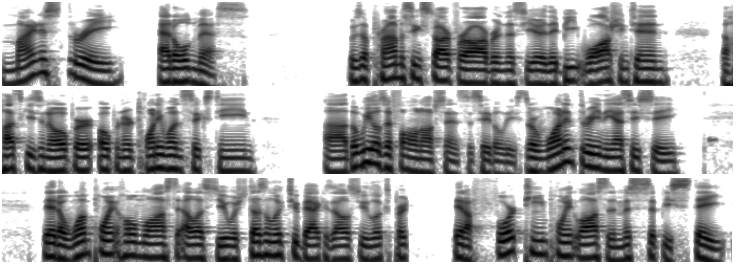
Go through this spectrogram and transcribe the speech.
minus three at Ole Miss. It was a promising start for Auburn this year. They beat Washington, the Huskies in oper, opener 21 16. Uh, the wheels have fallen off since, to say the least. They're one and three in the SEC. They had a one point home loss to LSU, which doesn't look too bad because LSU looks pretty. They had a 14 point loss to Mississippi State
